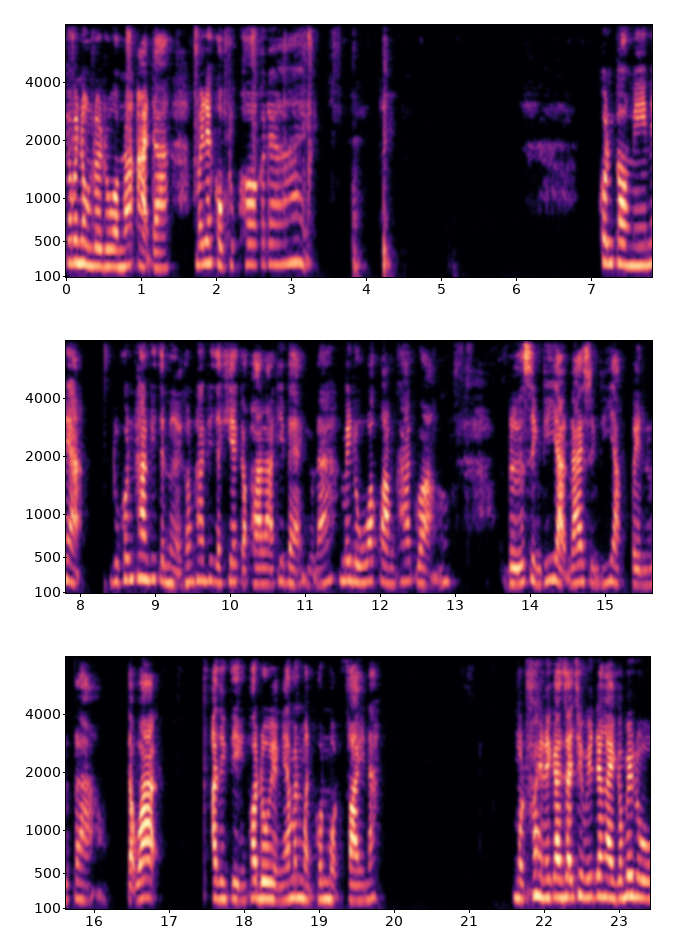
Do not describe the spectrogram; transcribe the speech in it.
ก็เป็นดวงโดยรวมเนอะอาจจะ ไม่ได้ครบทุกข้อก็ได้ คนกองนี้เนี่ย ดูค่อนข้างที่จะเหนื่อยค่อนข้างที่จะเครียดกับภาระที่แบกอยู่นะ ไม่รู้ว่าความคาดหวัง หรือสิ่งที่อยากได้สิ่งที่อยากเป็นหรือเปล่า แต่ว่าเอาจริง ๆ พอดูอย่างเงี้ยมันเหมือนคนหมดไฟนะ หมดไฟในการใช้ชีวิตยังไงก็ไม่รู้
